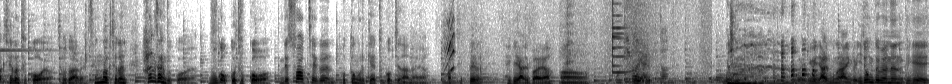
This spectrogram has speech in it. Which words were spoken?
생물학책은 두꺼워요. 저도 알아요. 생물학책은 항상 두꺼워요. 무겁고 두꺼워. 근데 수학책은 보통 그렇게 두껍진 않아요. 수학책들 되게 얇아요. 어, 어디가 얇다는 뭐, 이건, 이건 얇은 건 아닌가? 이 정도면은 되게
